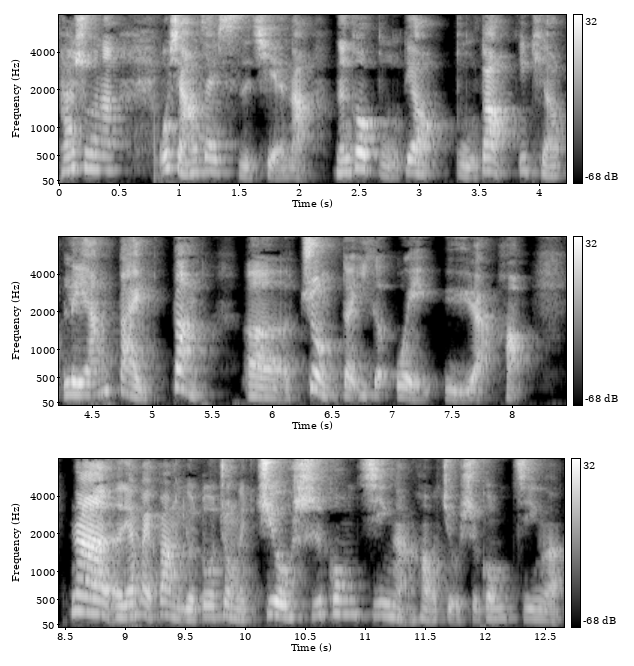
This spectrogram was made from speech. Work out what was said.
他说呢，我想要在死前呐、能够补掉补到一条两百磅呃重的一个尾鱼啊，哈，那两百磅有多重呢？九十公斤啊，哈，九十公斤了。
